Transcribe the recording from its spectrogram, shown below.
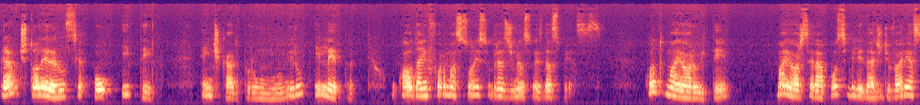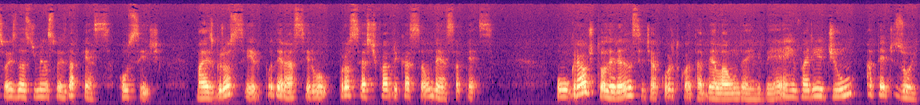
Grau de tolerância, ou IT, é indicado por um número e letra, o qual dá informações sobre as dimensões das peças. Quanto maior o IT, maior será a possibilidade de variações das dimensões da peça, ou seja, mais grosseiro poderá ser o processo de fabricação dessa peça. O grau de tolerância, de acordo com a tabela 1 da NBR, varia de 1 até 18,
